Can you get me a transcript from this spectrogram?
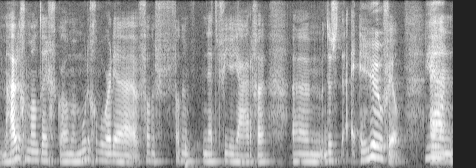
mijn huidige man tegengekomen, moeder geworden van een, van een net vierjarige. Ehm, dus heel veel. Ja. En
